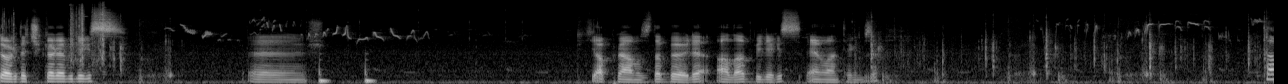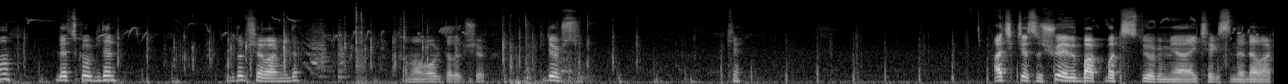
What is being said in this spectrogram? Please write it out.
dörde çıkarabiliriz. Ee, yaprağımızı da böyle alabiliriz envanterimize. Tamam. Let's go gidelim. Burada bir şey var mıydı? Tamam orada da bir şey yok. Gidiyoruz. Açıkçası şu evi bakmak istiyorum ya içerisinde ne var.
